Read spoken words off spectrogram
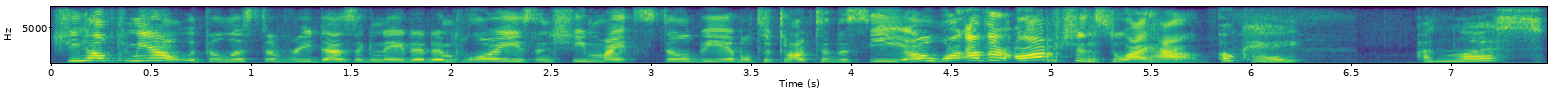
She helped me out with the list of redesignated employees, and she might still be able to talk to the CEO. What other options do I have? Okay, unless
